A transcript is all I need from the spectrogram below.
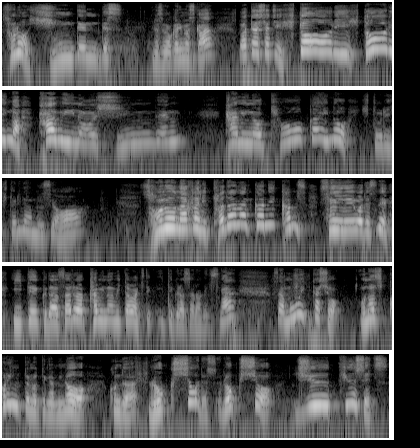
その神殿です。皆さん分かりますか？私たち一人一人が神の神殿。神の教会の一人一人なんですよ。その中にただ中に神精霊はですねいてくださる神の御霊は来ていてくださるわけですがさあもう一箇所。同じコリントの手紙の今度は6章です。6章19節。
